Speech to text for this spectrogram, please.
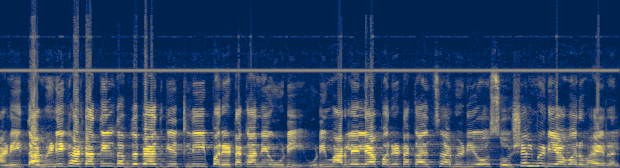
आणि तामिणी घाटातील धबधब्यात घेतली पर्यटकाने उडी. उडी मारलेल्या पर्यटकाचा व्हिडिओ सोशल मीडियावर व्हायरल.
